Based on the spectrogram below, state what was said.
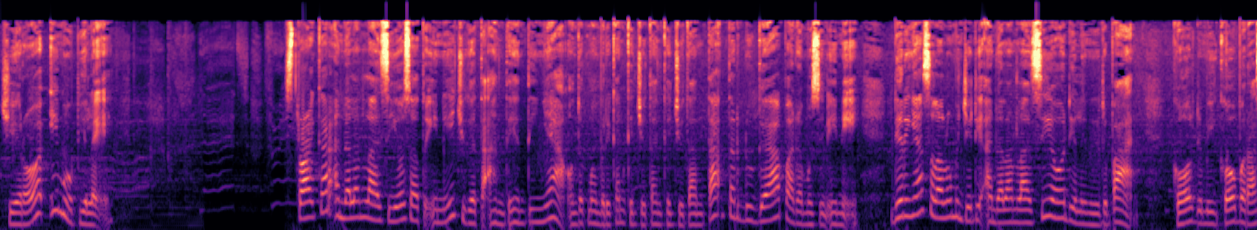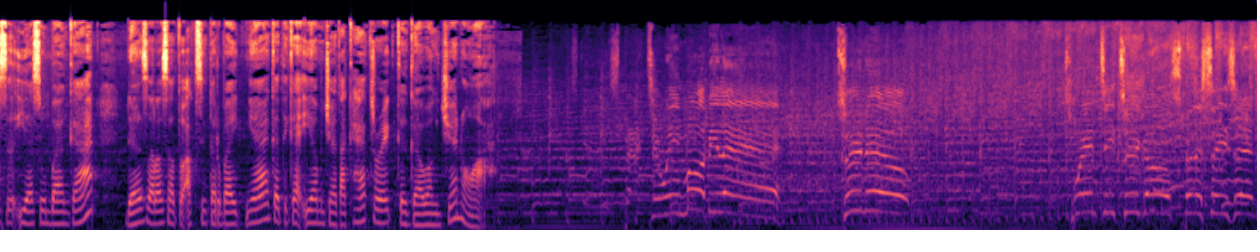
Ciro Immobile Striker andalan Lazio satu ini juga tak henti-hentinya untuk memberikan kejutan-kejutan tak terduga pada musim ini. Dirinya selalu menjadi andalan Lazio di lini depan. Gol demi gol berhasil ia sumbangkan dan salah satu aksi terbaiknya ketika ia mencetak hat-trick ke gawang Genoa. 22 goals for the season.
